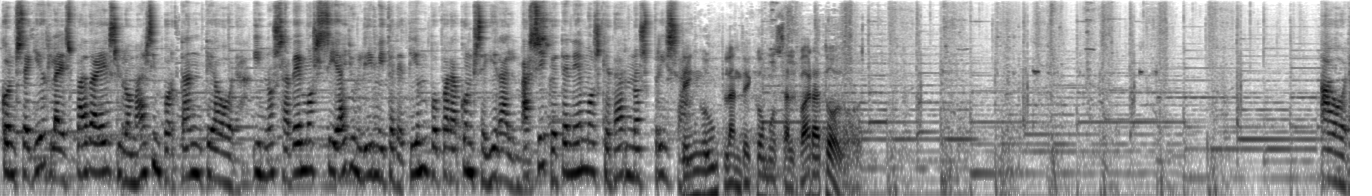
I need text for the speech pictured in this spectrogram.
Conseguir la espada es lo más importante ahora. Y no sabemos si hay un límite de tiempo para conseguir almas. Así que tenemos que darnos prisa. Tengo un plan de cómo salvar a todos. Ahora.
